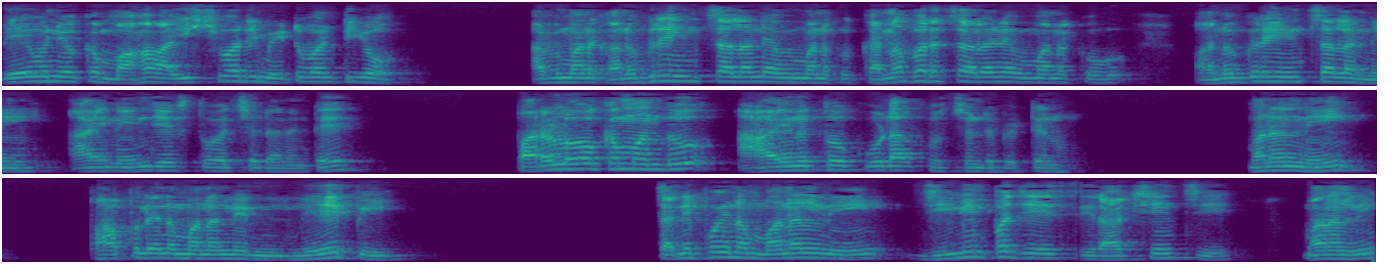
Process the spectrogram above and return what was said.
దేవుని యొక్క మహా ఐశ్వర్యం ఎటువంటియో అవి మనకు అనుగ్రహించాలని అవి మనకు కనబరచాలని అవి మనకు అనుగ్రహించాలని ఆయన ఏం చేస్తూ వచ్చాడనంటే పరలోకమందు ఆయనతో కూడా కూర్చుండబెట్టాను. మనల్ని పాపులైన మనల్ని లేపి చనిపోయిన మనల్ని జీవింపజేసి రక్షించి మనల్ని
